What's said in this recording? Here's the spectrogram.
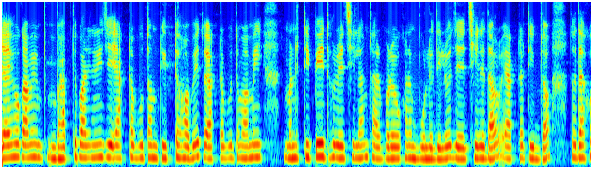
যাই হোক, আমি ভাবতে পারিনি যে একটা বোতাম টিপতে হবে। তো একটা বোতাম আমি মানে টিপেই ধরেছিলাম, তারপরে ওখানে বলে দিল যে, ছেড়ে দাও, একটা টিপ দাও। তো দেখো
